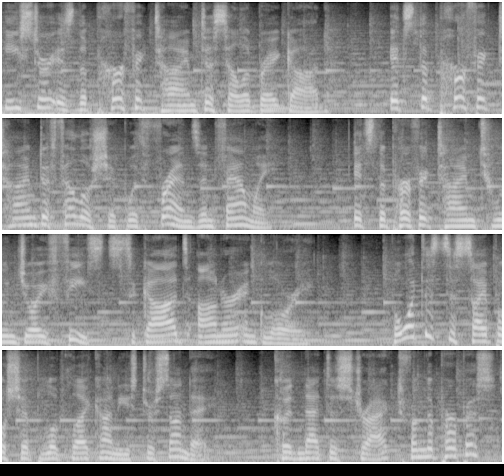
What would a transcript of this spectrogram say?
Easter is the perfect time to celebrate God. It's the perfect time to fellowship with friends and family. It's the perfect time to enjoy feasts to God's honor and glory. But what does discipleship look like on Easter Sunday? Couldn't that distract from the purpose?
